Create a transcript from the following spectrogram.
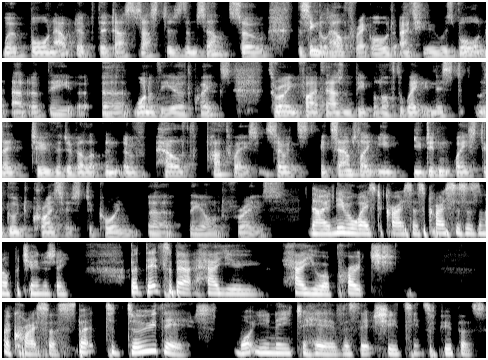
were born out of the disasters themselves. So the single health record actually was born out of the uh, one of the earthquakes. Throwing 5,000 people off the waiting list led to the development of health pathways. So it's it sounds like you you didn't waste a good crisis, to coin uh, the old phrase. No, never waste a crisis. Crisis is an opportunity. But that's about how you how you approach a crisis. But to do that, what you need to have is that shared sense of purpose.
